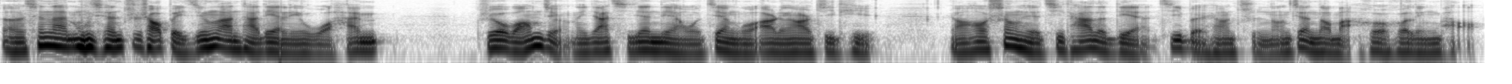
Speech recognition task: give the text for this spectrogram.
呃，现在目前至少北京安踏店里，我还只有王府井那家旗舰店我见过二零二 GT，然后剩下其他的店基本上只能见到马赫和领跑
